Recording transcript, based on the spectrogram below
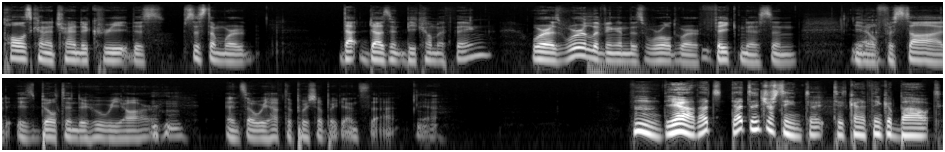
Paul's kind of trying to create this system where that doesn't become a thing whereas we're living in this world where fakeness and you know facade is built into who we are. Hmm and so we have to push up against that. Yeah. Hmm. Yeah, that's that's interesting to to kind of think about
